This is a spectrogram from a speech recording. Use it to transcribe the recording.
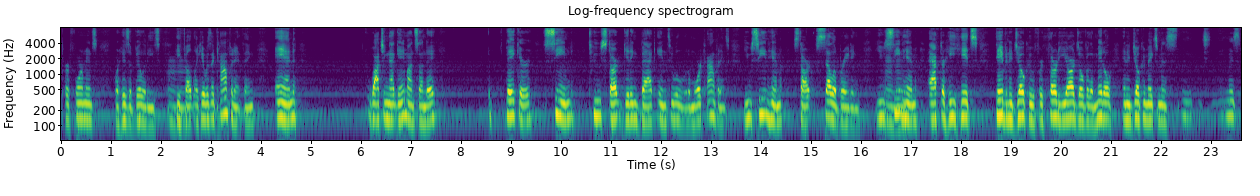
performance or his abilities. He mm-hmm. felt like it was a confident thing, and watching that game on Sunday, Baker seemed to start getting back into a little more confidence. You've seen him start celebrating. You've mm-hmm. seen him after he hits David Njoku for 30 yards over the middle, and Njoku makes a mis- mis-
